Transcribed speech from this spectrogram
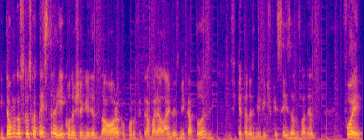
Então, uma das coisas que eu até estranhei quando eu cheguei dentro da Oracle, quando eu fui trabalhar lá em 2014, e fiquei até 2020, fiquei seis anos lá dentro, foi,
